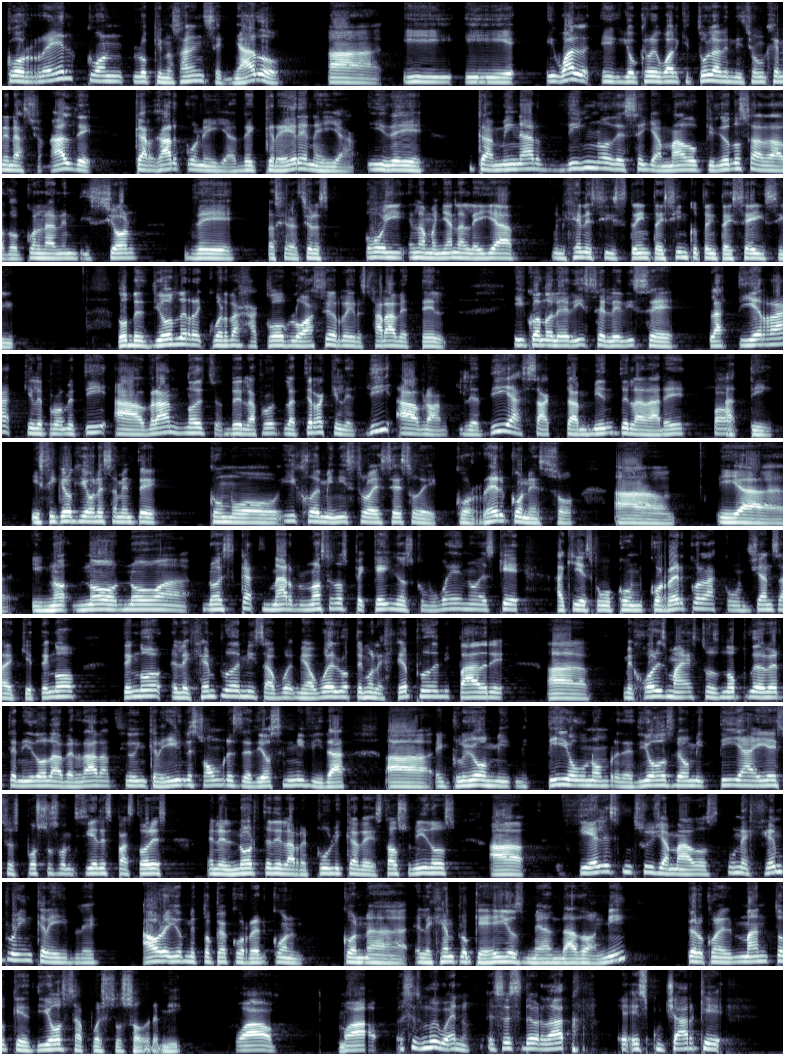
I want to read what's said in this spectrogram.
correr con lo que nos han enseñado. Ah, y, igual, yo creo igual que tú, la bendición generacional de cargar con ella, de creer en ella y de caminar digno de ese llamado que Dios nos ha dado con la bendición de las generaciones. Hoy en la mañana leía en Génesis 35, 36, y donde Dios le recuerda a Jacob, lo hace regresar a Betel. Y cuando le dice, le dice, la tierra que le prometí a Abraham, no de la, la tierra que le di a Abraham y le di a Isaac, también te la daré a ti. Y sí creo que honestamente como hijo de ministro es eso de correr con eso uh, y, uh, y no, no, no, uh, no escatimar, no hacernos pequeños como, bueno, es que aquí es como con, correr con la confianza de que tengo, tengo el ejemplo de mis mi abuelo, tengo el ejemplo de mi padre, uh, mejores maestros no pude haber tenido, la verdad, han sido increíbles hombres de Dios en mi vida, uh, incluyo mi, mi, tío, un hombre de Dios, veo mi tía, y su esposo son fieles pastores en el norte de la República de Estados Unidos. Uh, fieles en sus llamados, un ejemplo increíble. Ahora yo me toca correr con, con uh, el ejemplo que ellos me han dado a mí, pero con el manto que Dios ha puesto sobre mí. Wow, wow, eso es muy bueno. Eso es de verdad eh, escuchar que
